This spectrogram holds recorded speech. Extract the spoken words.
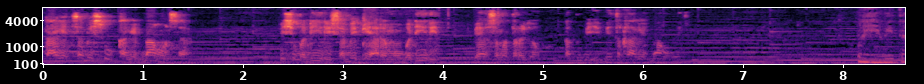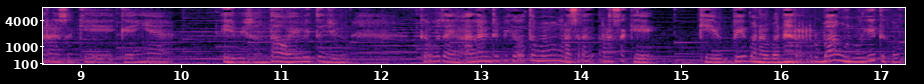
kaget sampai su kaget bangun sa. Bisa berdiri sampai kayak ada mau berdiri. Biar sama terjong tapi dia terkaget bangun itu Wih, beta rasa kayak kayaknya eh bisa tahu ya beta juga. Kau tuh yang alami tapi kau tuh memang rasa rasa kayak kayak be benar-benar bangun begitu kok.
